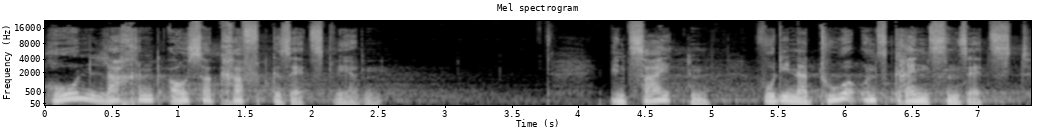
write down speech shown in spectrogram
hohnlachend außer Kraft gesetzt werden. In Zeiten, wo die Natur uns Grenzen setzt,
